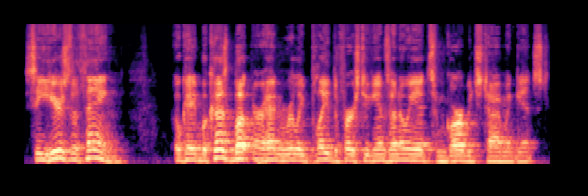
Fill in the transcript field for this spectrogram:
See, here's the thing. Okay, because Buchner hadn't really played the first two games, I know he had some garbage time against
